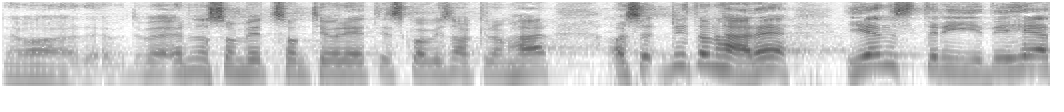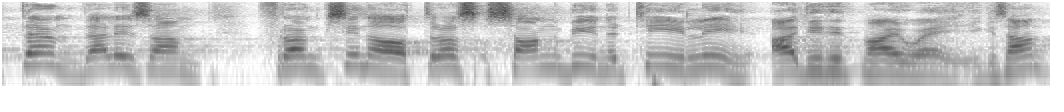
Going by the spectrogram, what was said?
Det, var, det var, noe som vet sånn teoretisk hva vi snakker om her? Altså, litt den her gjenstridigheten. Det er liksom Frank Sinatras sang begynner tidlig. I did it my way. ikke sant?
